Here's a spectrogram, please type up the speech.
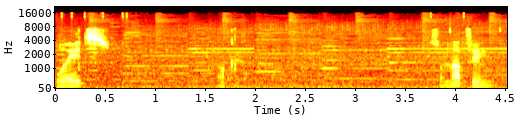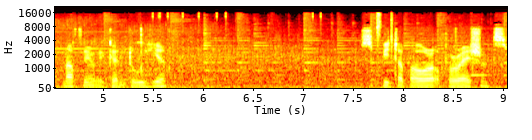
waits. Okay. So nothing, nothing we can do here. Speed up our operations.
